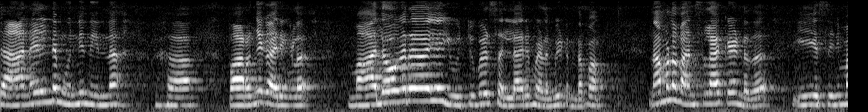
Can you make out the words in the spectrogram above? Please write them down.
ചാനലിന്റെ മുന്നിൽ നിന്ന് പറഞ്ഞ കാര്യങ്ങൾ മാലോകരായ യൂട്യൂബേഴ്സ് എല്ലാവരും വിളമ്പിയിട്ടുണ്ട്. അപ്പം നമ്മൾ മനസ്സിലാക്കേണ്ടത് ഈ സിനിമ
